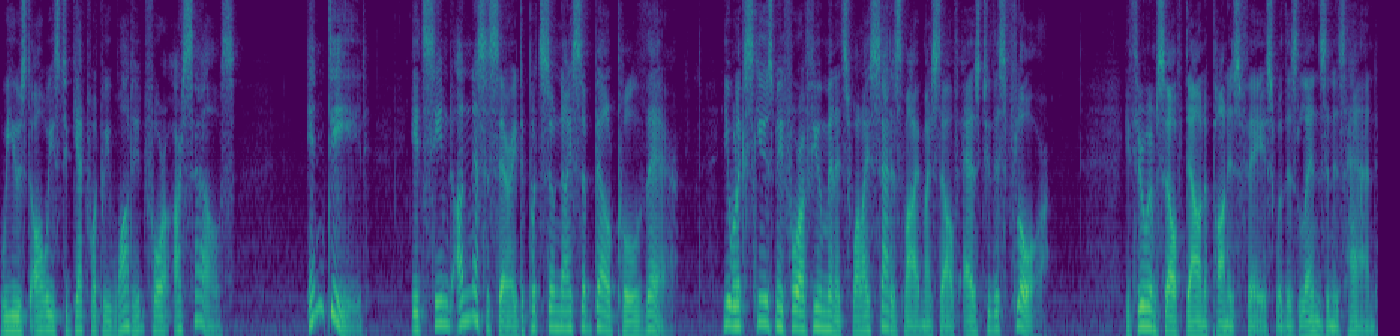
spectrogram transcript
We used always to get what we wanted for ourselves." "Indeed! It seemed unnecessary to put so nice a bell pull there. You will excuse me for a few minutes while I satisfy myself as to this floor." He threw himself down upon his face, with his lens in his hand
